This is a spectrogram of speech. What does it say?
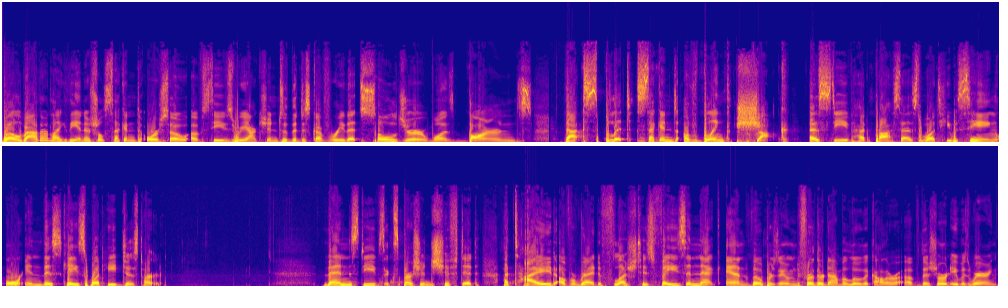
well, rather like the initial second or so of Steve's reaction to the discovery that Soldier was Barnes. That split second of blank shock as Steve had processed what he was seeing, or in this case, what he'd just heard. Then Steve's expression shifted. A tide of red flushed his face and neck, and, though presumed, further down below the collar of the shirt he was wearing.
